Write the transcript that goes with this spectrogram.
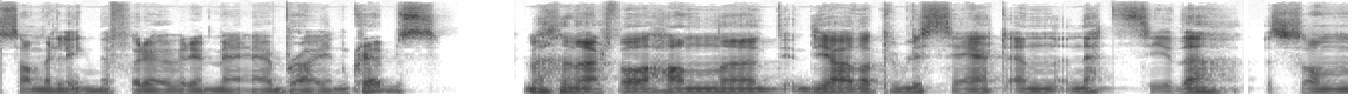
sammenligne for øvrig med Brian Krebs. Men i hvert fall, han, de de har da publisert en nettside som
